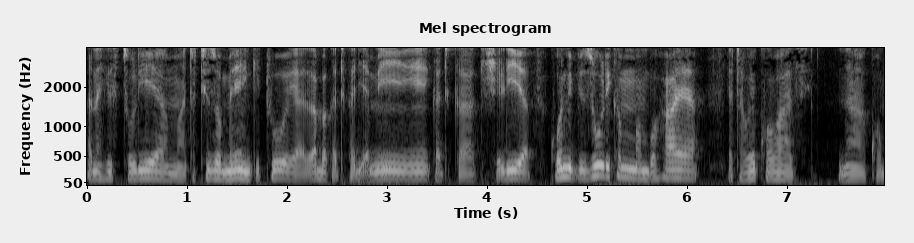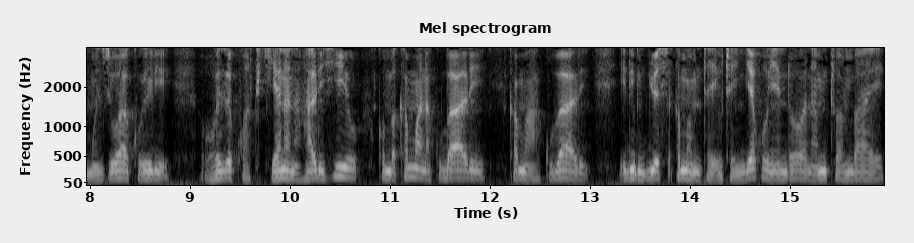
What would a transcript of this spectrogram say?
ana historia ya matatizo mengi tu ya labda katika jamii katika kisheria. Kwao ni vizuri kama mambo haya yatawekwa wazi na kwa mwenzi wako ili waweze kuafikiana na hali hiyo kwamba kama anakubali kama hakubali ili mjue sa kama utaingia kwenye ndoa na mtu ambaye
